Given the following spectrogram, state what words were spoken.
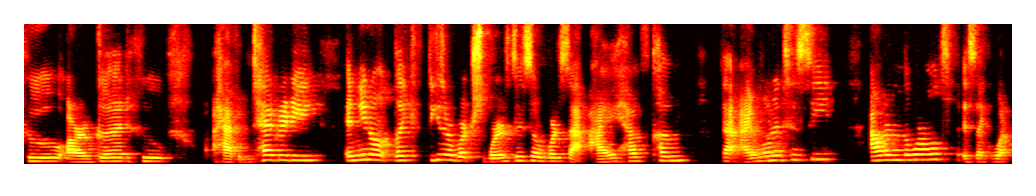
who are good, who have integrity. And, you know, like these are words, these are words that I have come, that I wanted to see out in the world is like what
